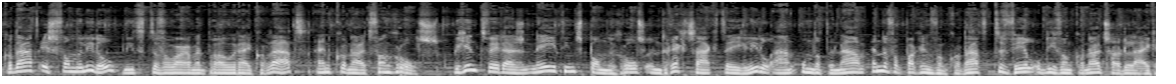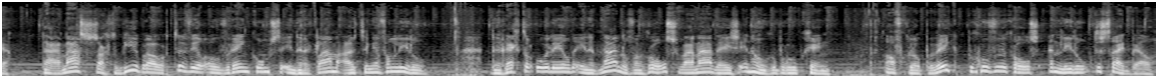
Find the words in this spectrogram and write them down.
Kordaat is van de Lidl, niet te verwarren met brouwerij Kordaat, en Kornuit van Grols. Begin 2019 spande Grols een rechtszaak tegen Lidl aan omdat de naam en de verpakking van Kordaat te veel op die van Kornuit zouden lijken. Daarnaast zag de bierbrouwer te veel overeenkomsten in de reclameuitingen van Lidl. De rechter oordeelde in het nadeel van Grols, waarna deze in hoger beroep ging. Afgelopen week begroeven Grols en Lidl de strijdbel.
